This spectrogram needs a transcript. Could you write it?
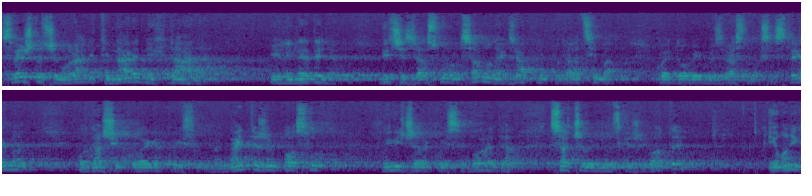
sve što ćemo raditi narednih dana ili nedelja bit će zasnovano samo na egzaktnim podacima koje dobijemo iz zdravstvenog sistema, od naših kolega koji su na najtežem poslu, kliničara koji se bore da sačuvaju ljudske živote i onih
